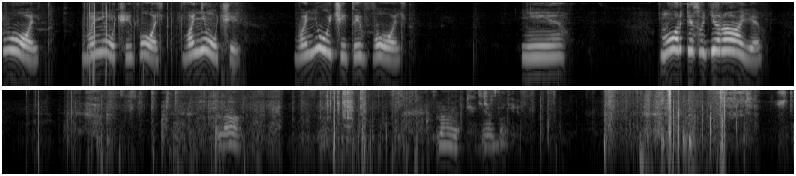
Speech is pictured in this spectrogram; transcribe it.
Вольт. Вонючий Вольт. Вонючий. Вонючий ти Вольт. Ні. Мортіс удирає. На. На. это. Что?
